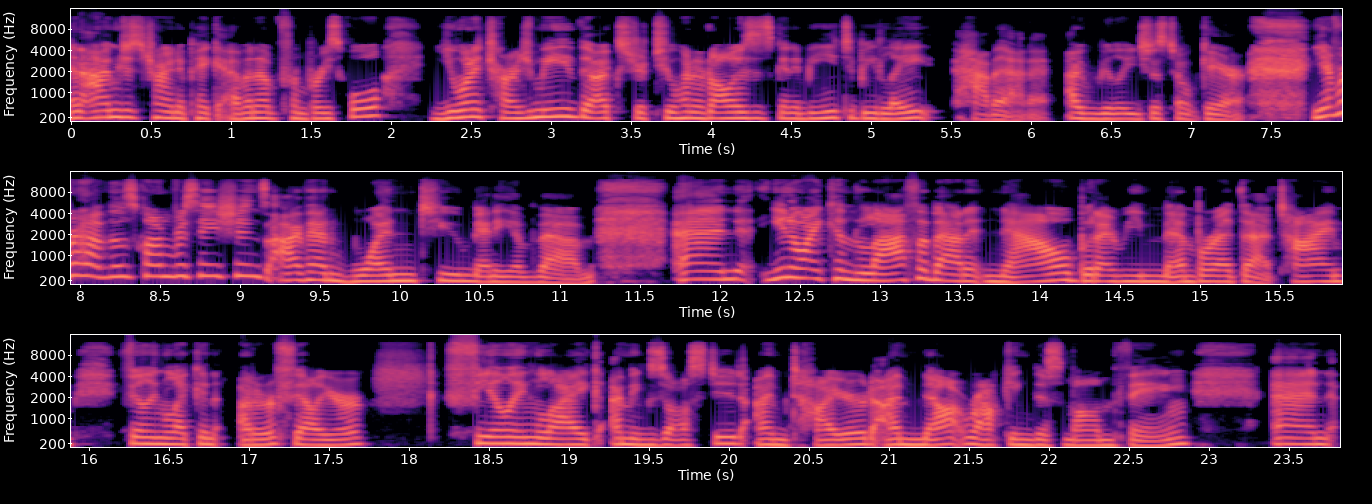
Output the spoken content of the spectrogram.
And I'm just trying to pick Evan up from preschool. You want to charge me the extra $200 it's going to be to be late? Have at it. I really just don't care. You ever have those conversations? I've had one too many of them. And, you know, I can laugh about it now, but I remember remember at that time feeling like an utter failure, feeling like I'm exhausted, I'm tired, I'm not rocking this mom thing. And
